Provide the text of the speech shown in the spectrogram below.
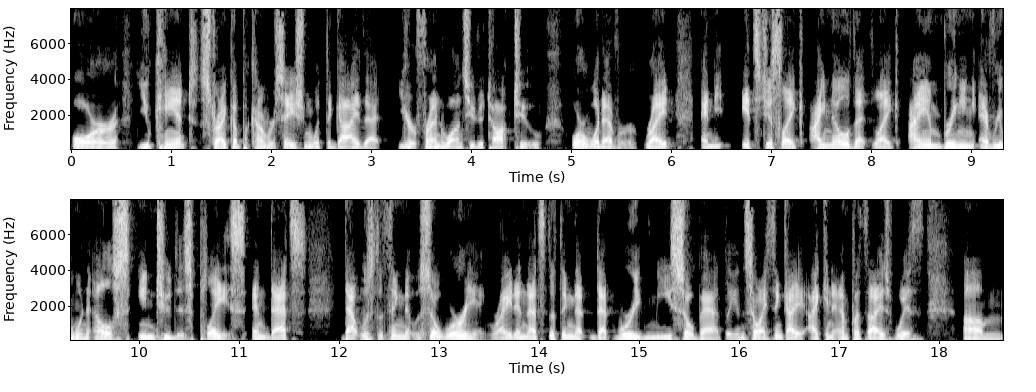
or you can't strike up a conversation with the guy that your friend wants you to talk to or whatever right and it's just like i know that like i am bringing everyone else into this place and that's that was the thing that was so worrying, right? And that's the thing that that worried me so badly. And so I think I, I can empathize with um,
